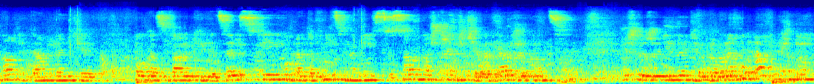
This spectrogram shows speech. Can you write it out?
No i tam będzie pokaz walki rycerskiej. Ratownicy na miejscu są na szczęście lekarze, więc myślę, że nie będzie problemu, a później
